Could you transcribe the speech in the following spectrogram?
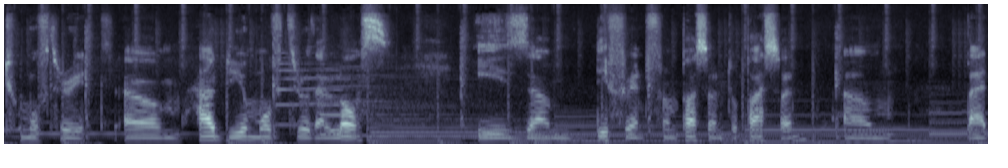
to move through it. Um, how do you move through the loss? Is um, different from person to person, um, but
